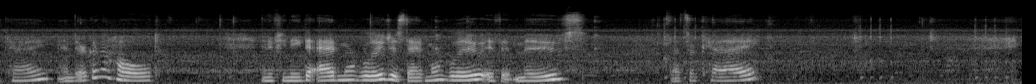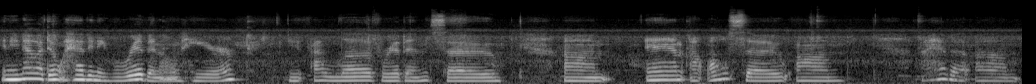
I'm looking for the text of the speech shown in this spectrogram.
Okay, and they're going to hold. And if you need to add more glue, just add more glue. If it moves, that's okay. And you know I don't have any ribbon on here. I love ribbon, so, um, and I also, um, I have a um,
